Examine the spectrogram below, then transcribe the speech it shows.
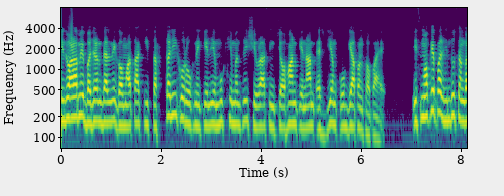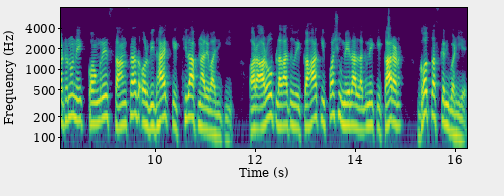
छिंदवाड़ा में बजरंग दल ने गौमाता की तस्करी को रोकने के लिए मुख्यमंत्री शिवराज सिंह चौहान के नाम एसडीएम को ज्ञापन सौंपा है। इस मौके पर हिंदू संगठनों ने कांग्रेस सांसद और विधायक के खिलाफ नारेबाजी की और आरोप लगाते हुए कहा कि पशु मेला लगने के कारण गौ तस्करी बढ़ी है।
